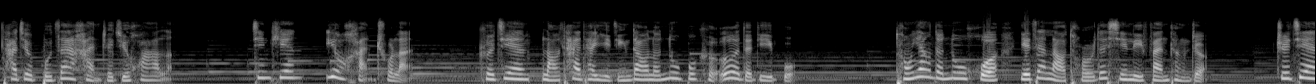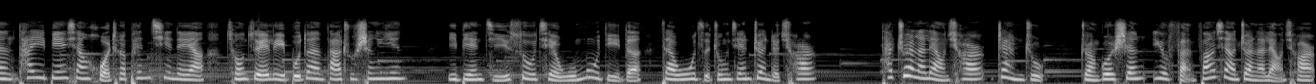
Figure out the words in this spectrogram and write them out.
他就不再喊这句话了。今天又喊出来，可见老太太已经到了怒不可遏的地步。同样的怒火也在老头的心里翻腾着。只见他一边像火车喷气那样从嘴里不断发出声音，一边急速且无目的的在屋子中间转着圈儿。他转了两圈，站住。转过身，又反方向转了两圈，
